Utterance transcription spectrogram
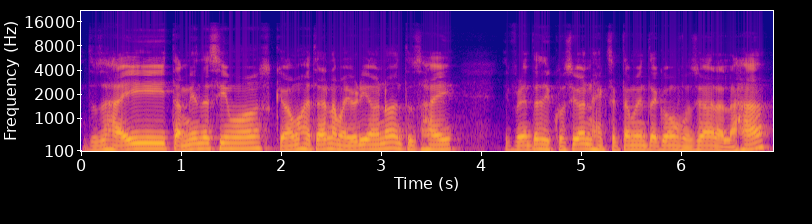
Entonces ahí también decimos que vamos detrás de la mayoría o no. Entonces hay diferentes discusiones exactamente cómo funciona la halajá,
